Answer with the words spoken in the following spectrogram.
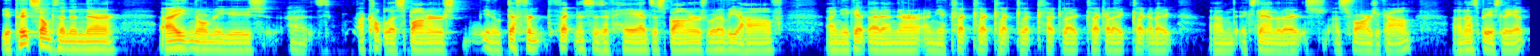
you put something in there. I normally use uh, a couple of spanners, you know, different thicknesses of heads of spanners, whatever you have, and you get that in there and you click, click, click, click, click, click, click it out, click it out, and extend it out as, far as you can, and that's basically it.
